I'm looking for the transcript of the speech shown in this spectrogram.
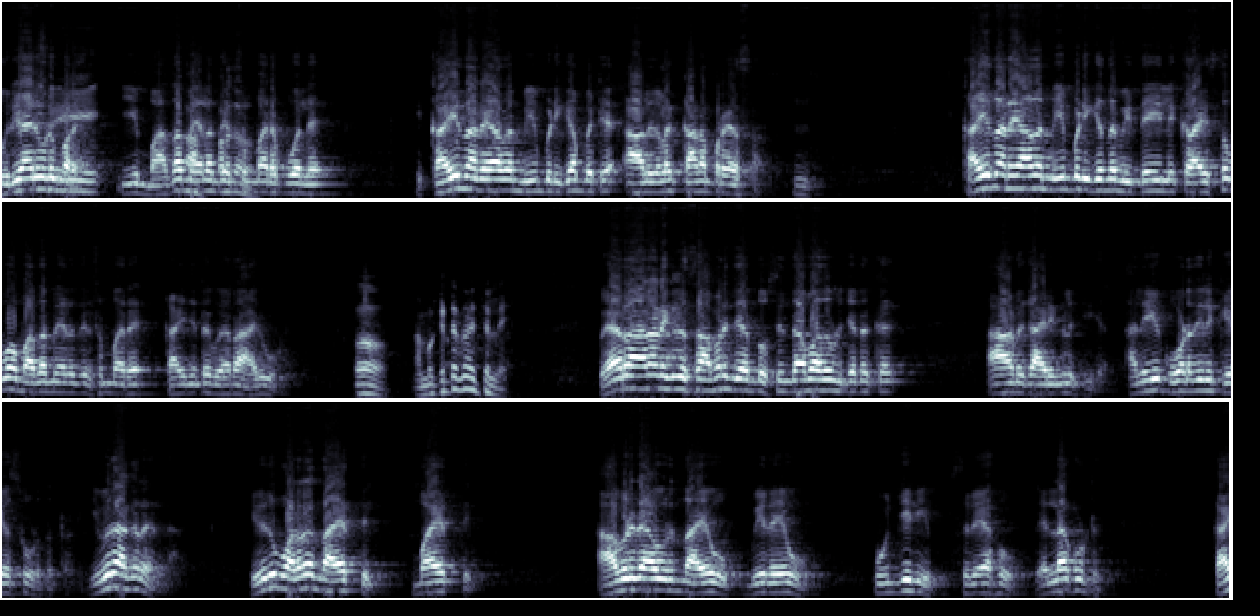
ഒരു കാര്യം കൂടി പറയാം ഈ മതമേലധ്യക്ഷന്മാരെ പോലെ കൈ നനയാതെ മീൻ പിടിക്കാൻ പറ്റിയ ആളുകളെ കാണാൻ പ്രയാസമാണ്. കൈ നനയാതെ മീൻ പിടിക്കുന്ന വിദ്യയിൽ ക്രൈസ്തവ മതമേലധ്യക്ഷന്മാരെ കഴിഞ്ഞിട്ട് വേറെ ആരും ഓ വെച്ചല്ലേ? വേറെ ആരാണെങ്കിലും സമരം ചേർന്നു സിന്ദാബാദ് വിളിച്ചിട്ടൊക്കെ ആണ് കാര്യങ്ങൾ ചെയ്യുക. അല്ലെങ്കിൽ കോടതിയിൽ കേസ് കൊടുത്തിട്ടാണ്. ഇവരങ്ങനെയല്ല. ഇവർ വളരെ നയത്തിൽ ഭയത്തിൽ അവരുടെ ആ ഒരു നയവും വിനയവും പുഞ്ചിരിയും സ്നേഹവും എല്ലാം കൊണ്ട് കൈ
